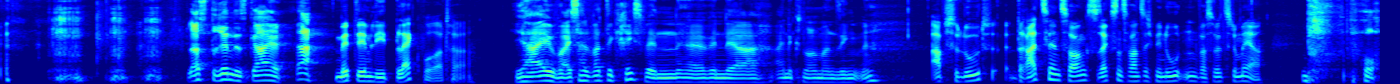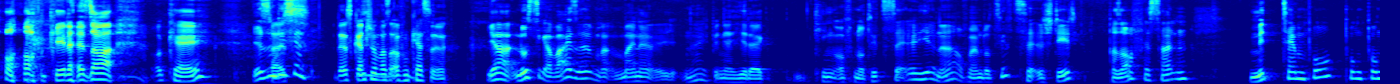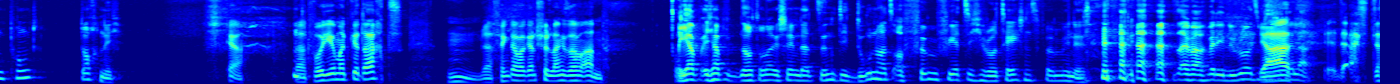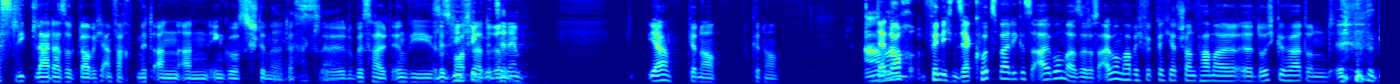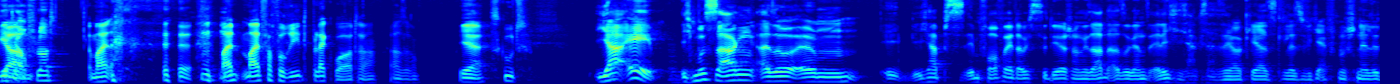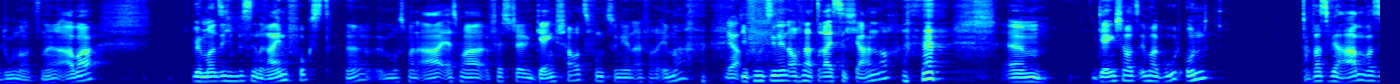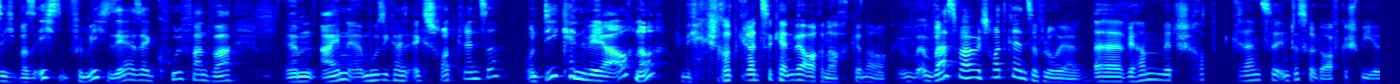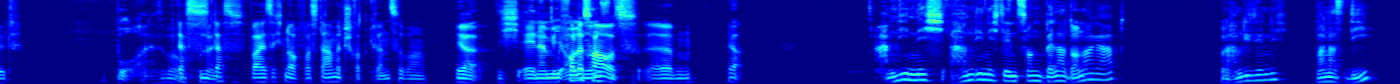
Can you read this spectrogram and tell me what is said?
Lass drin, ist geil. Mit dem Lied Blackwater. Ja, ey, weiß halt, was du kriegst, wenn, äh, wenn der eine Knollmann singt, ne? Absolut. 13 Songs, 26 Minuten. Was willst du mehr? Boah, okay, da ist aber. Okay. Das ist ein Da bisschen. ist, da ist ganz schön was auf dem Kessel. Ja, lustigerweise, me- meine, ne, ich bin ja hier der King of Notizzettel hier, ne? Auf meinem Notizzettel steht, pass auf, festhalten, mit Tempo, Punkt, Punkt, Punkt, doch nicht. Ja. Da hat wohl jemand gedacht, hm, der fängt aber ganz schön langsam an. Ich habe ich hab noch drunter geschrieben, das sind die Do-Nots auf 45 Rotations per Minute. das ist einfach, wenn die Do-Nots ein Ja, bisschen schneller. das, das liegt leider so, glaube ich, einfach mit an, an Ingos Stimme. das, klar. äh, du bist halt irgendwie Das ist wie da Fick mit. ZM. Ja, genau, genau. Aber Dennoch finde ich ein sehr kurzweiliges Album. Also das Album habe ich wirklich jetzt schon ein paar Mal äh, durchgehört und geht ja, ja. auch flott. mein, mein, mein Favorit Blackwater. Also Ja. ist gut. Ja, ey, ich muss sagen, also ähm, ich, ich habe es im Vorfeld, habe ich zu dir ja schon gesagt, also ganz ehrlich, ich habe gesagt, ja, okay, das ist wirklich einfach nur schnelle Do-Nots, ne? Aber wenn man sich ein bisschen reinfuchst, ne, muss man A, erstmal feststellen, Gangshouts funktionieren einfach immer. Ja. Die funktionieren auch nach 30 Jahren noch. ähm, Gangshouts immer gut und was wir haben, was ich, was ich für mich sehr, sehr cool fand, war, ähm, ein äh, Musiker ist Ex-Schrottgrenze und die kennen wir ja auch noch. Die Schrottgrenze kennen wir auch noch, genau. Was war mit Schrottgrenze, Florian? Äh, wir haben mit Schrottgrenze in Düsseldorf gespielt. Boah, das aber Das, auch 100. das weiß ich noch, was da mit Schrottgrenze war. Ja, ich erinnere mich Volles auch. ansonsten- Haus. Ähm, ja. Haben die, nicht, haben die nicht den Song Belladonna gehabt? Oder haben die den nicht? Waren das die?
